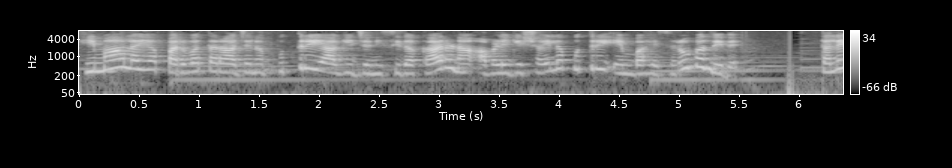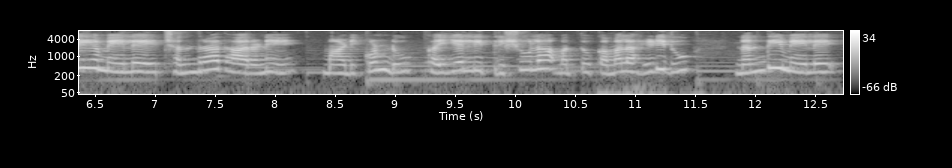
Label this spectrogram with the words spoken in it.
ಹಿಮಾಲಯ ಪರ್ವತರಾಜನ ಪುತ್ರಿಯಾಗಿ ಜನಿಸಿದ ಕಾರಣ ಅವಳಿಗೆ ಶೈಲಪುತ್ರಿ ಎಂಬ ಹೆಸರು ಬಂದಿದೆ. ತಲೆಯ ಮೇಲೆ ಚಂದ್ರಾಧಾರಣೆ ಮಾಡಿಕೊಂಡು ಕೈಯಲ್ಲಿ ತ್ರಿಶೂಲ ಮತ್ತು ಕಮಲ ಹಿಡಿದು ನಂದಿ ಮೇಲೆ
